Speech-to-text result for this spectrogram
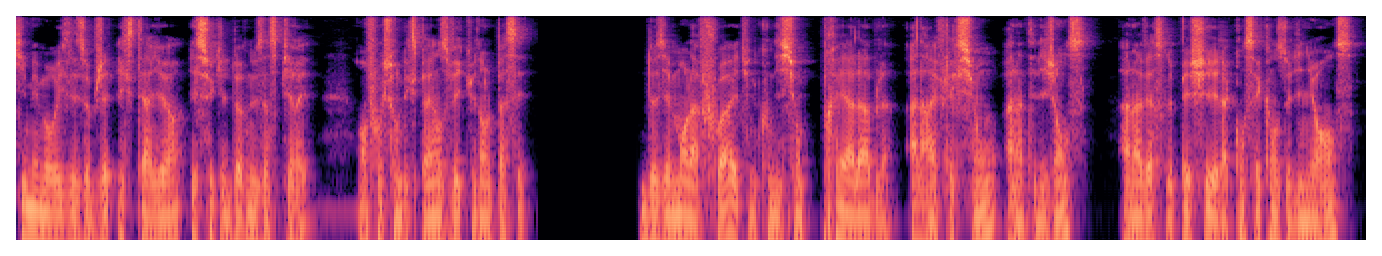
qui mémorise les objets extérieurs et ce qu'ils doivent nous inspirer, en fonction de l'expérience vécue dans le passé. Deuxièmement, la foi est une condition préalable à la réflexion, à l'intelligence. À l'inverse, le péché est la conséquence de l'ignorance.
